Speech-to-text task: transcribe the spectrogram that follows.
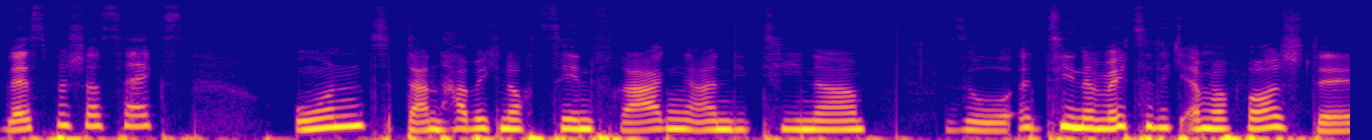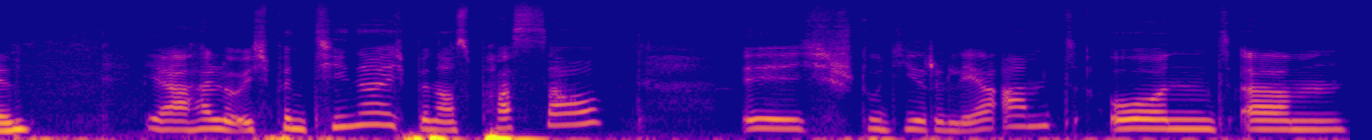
lesbischer Sex. Und dann habe ich noch zehn Fragen an die Tina. So, Tina, möchtest du dich einmal vorstellen? Ja, hallo, ich bin Tina, ich bin aus Passau. Ich studiere Lehramt und ähm,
